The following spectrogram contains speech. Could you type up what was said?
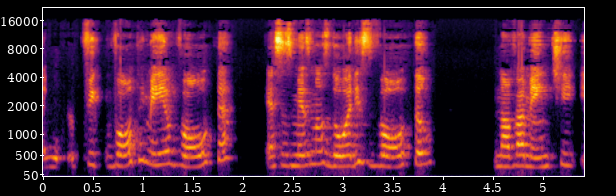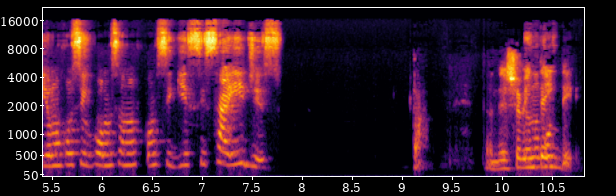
Eu fico, volta e meia volta, essas mesmas dores voltam novamente e eu não consigo, como se eu não conseguisse sair disso. Tá. Então, deixa eu, eu entender.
